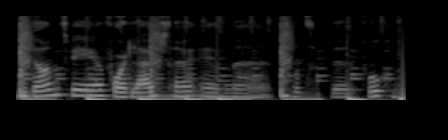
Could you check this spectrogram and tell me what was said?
Bedankt weer voor het luisteren en uh, tot de volgende.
